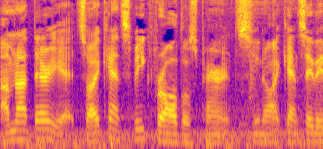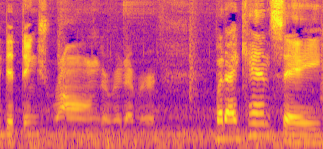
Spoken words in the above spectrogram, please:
I'm not there yet, so I can't speak for all those parents. You know, I can't say they did things wrong or whatever, but I can say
